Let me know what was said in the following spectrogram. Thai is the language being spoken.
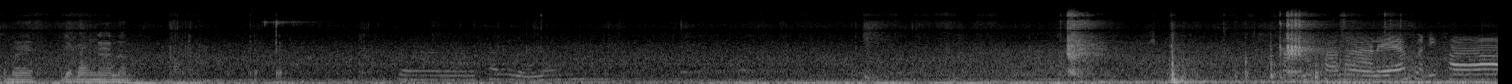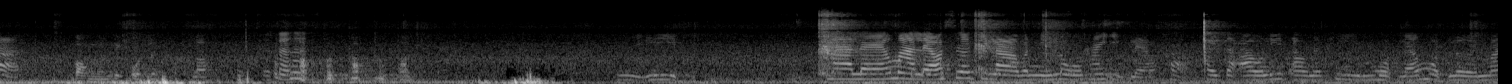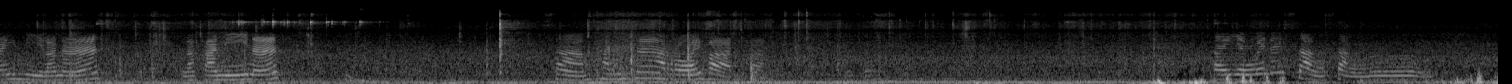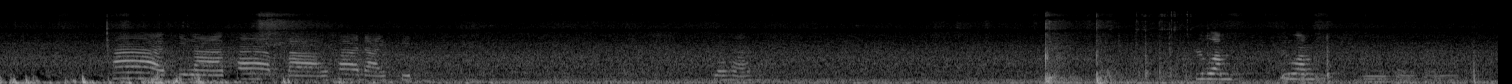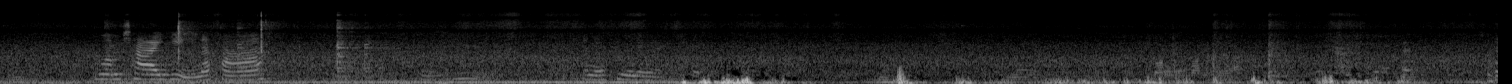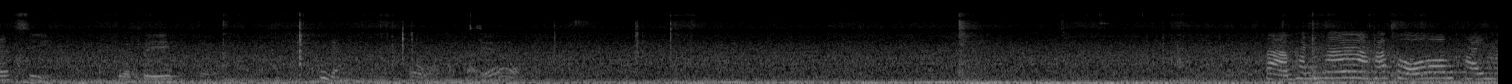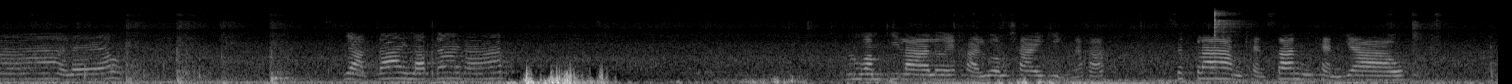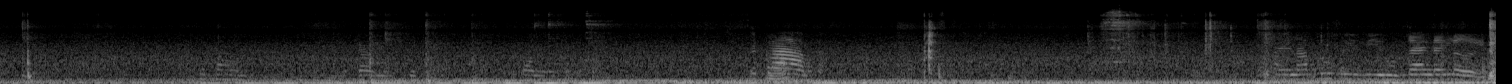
ทำไมอย่ามองงานหน่อย ท่านหญิงนะอ่าลูกค้ามาแล้ว สวัสดีค่ะ กล่องมันไม่กดเลย เหรอนี่รีบ มา แล้วเสื้อกีฬาวันนี้ลงให้อีกแล้วค่ะ ใครจะเอารีบเอานะพี่หมดแล้วหมดเลยไม่มีแล้วนะ ราคานี้นะ 3,500 บาทค่ะ ใครยังไม่ได้สั่งสั่งเลยผ้ากีฬาผ้าบางผ้าไดายฟิตนะคะ ร วมรวม รวมชายหญิงนะคะ อันนี้คือยังไง แท็กซี่เสือซี นี่เดี๋ยว โอ้ตายแล้ว สามพันห้าครับผม ใครมาแล้ว อยากได้ รับได้รับรวมกีฬาเลยค่ะ รวมชายหญิงนะคะเสื้อกล้าม แขนสั้น แขนยาวเสื้อกล้ามกล้ามเสื้อกล้ามเสื้อกล้ามค่ะ ใครรับลูกรีวิวแจ้งได้เลยก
